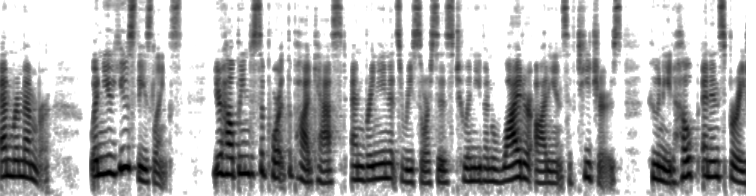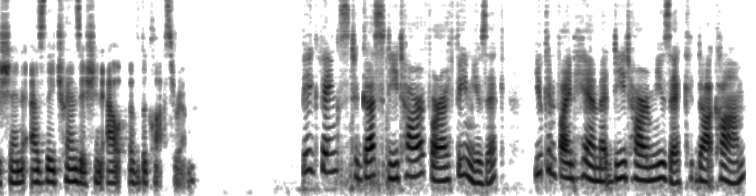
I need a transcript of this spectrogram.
And remember, when you use these links, you're helping to support the podcast and bringing its resources to an even wider audience of teachers who need hope and inspiration as they transition out of the classroom. Big thanks to Gus Detar for our theme music. You can find him at detarmusic.com.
